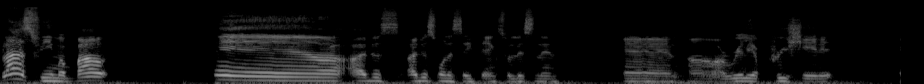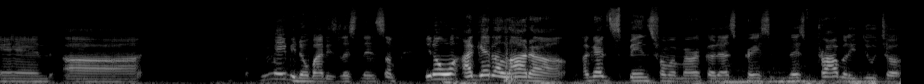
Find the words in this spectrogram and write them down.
blaspheme about, and I just I just want to say thanks for listening, and uh, I really appreciate it. And uh, maybe nobody's listening. Some, you know. I get a lot of I get spins from America. That's praise. That's probably due to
